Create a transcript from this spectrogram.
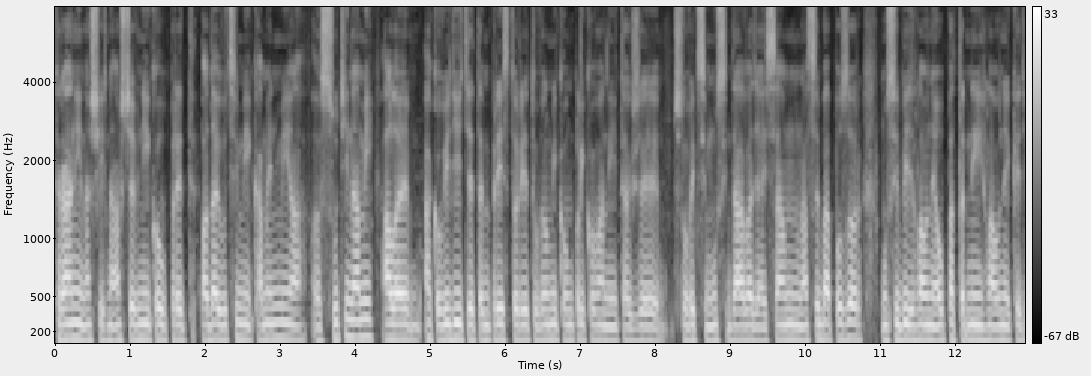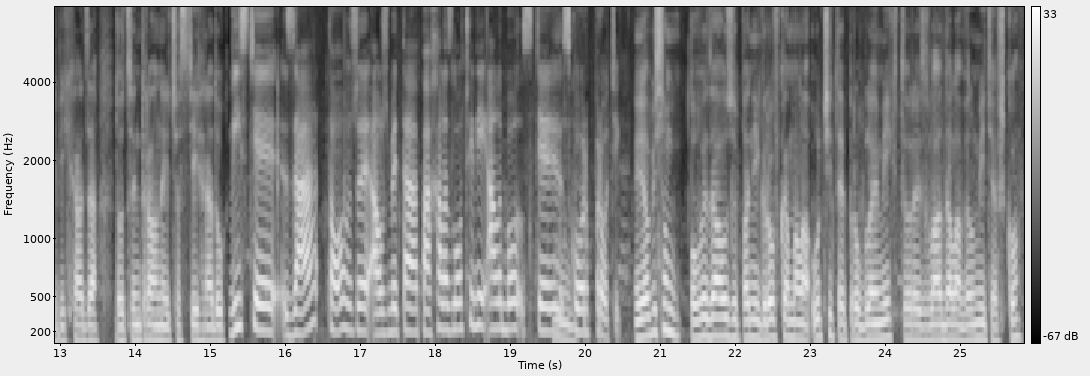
chráni našich návštevníkov pred padajúcimi kameňmi a sutinami, ale ako vidíte, ten priestor je tu veľmi komplikovaný, takže človek si musí dávať aj sám na seba pozor, musí byť hlavne opatrný, hlavne keď vychádza do centrálnej časti hradu. Vy ste za to, že Alžbeta páchala zločiny, alebo ste hmm. skôr proti? Ja by som povedal, že pani Grovka mala určité problémy, ktoré zvládala veľmi ťažko,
